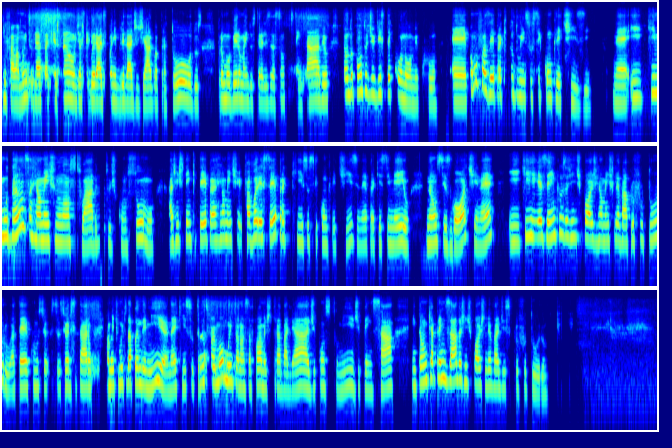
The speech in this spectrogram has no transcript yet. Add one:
que fala muito dessa questão de assegurar a disponibilidade de água para todos, promover uma industrialização sustentável. Então, do ponto de vista econômico, é, como fazer para que tudo isso se concretize? Né? E que mudança realmente no nosso hábito de consumo a gente tem que ter para realmente favorecer para que isso se concretize, né? Para que esse meio não se esgote, né? E que exemplos a gente pode realmente levar para o futuro, até como os senhores citaram, realmente muito da pandemia, né? Que isso transformou muito a nossa forma de trabalhar, de consumir, de pensar. Então, que aprendizado a gente pode levar disso para o futuro?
